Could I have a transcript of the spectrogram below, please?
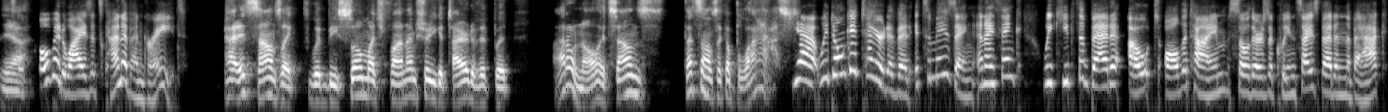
Yeah. So COVID wise, it's kind of been great. God, it sounds like would be so much fun. I'm sure you get tired of it, but I don't know. It sounds that sounds like a blast. Yeah, we don't get tired of it. It's amazing. And I think we keep the bed out all the time. So there's a queen size bed in the back.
